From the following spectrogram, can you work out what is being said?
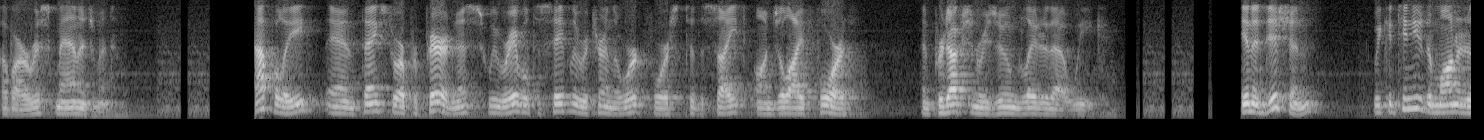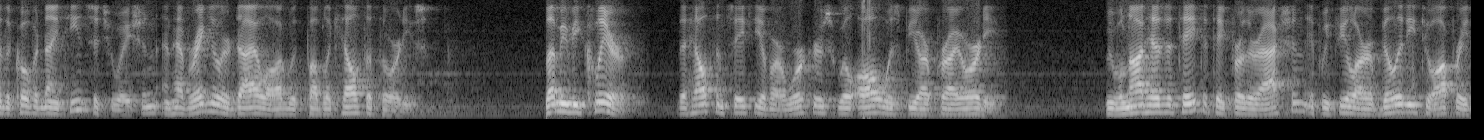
of our risk management. Happily, and thanks to our preparedness, we were able to safely return the workforce to the site on July 4th, and production resumed later that week. In addition, we continue to monitor the COVID-19 situation and have regular dialogue with public health authorities. Let me be clear, the health and safety of our workers will always be our priority. We will not hesitate to take further action if we feel our ability to operate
